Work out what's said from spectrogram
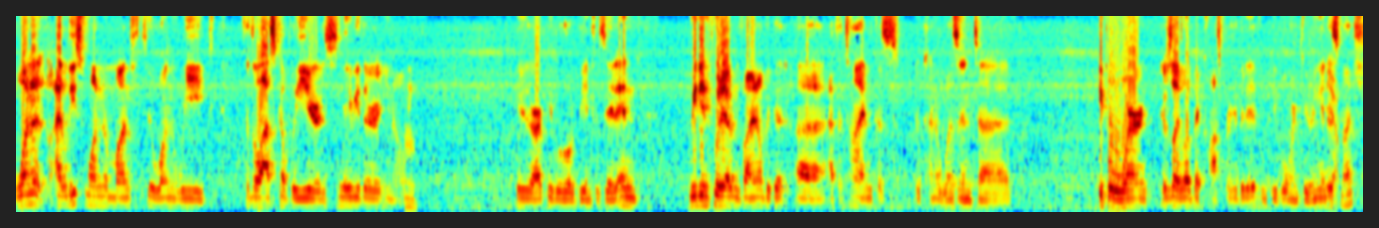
one at least one a month to one week for the last couple of years. Maybe there you know Mm. maybe there are people who would be interested, and we didn't put it out in vinyl because uh, at the time because it kind of wasn't. Uh, people weren't. It was like a little bit cost prohibitive, and people weren't doing it as much.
